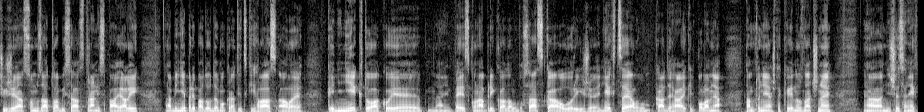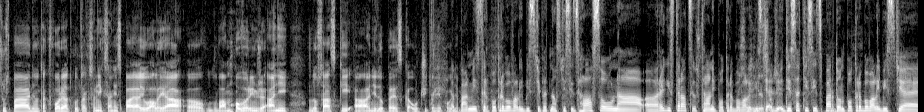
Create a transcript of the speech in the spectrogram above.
čiže ja som za to, aby sa strany spájali, aby neprepadol demokratický hlas, ale keď niekto, ako je neviem, PSK napríklad, alebo Saska, hovorí, že nechce, alebo KDH, aj keď podľa mňa tam to nie je až také jednoznačné, že sa nechcú spájať, no tak v poriadku, tak sa nech sa nespájajú, ale ja vám hovorím, že ani do Sasky a ani do PSK určite nepôjdem. Pán minister, potrebovali by ste 15 tisíc hlasov na registráciu strany, potrebovali Myslím, by ste 10 tisíc, pardon, potrebovali by ste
